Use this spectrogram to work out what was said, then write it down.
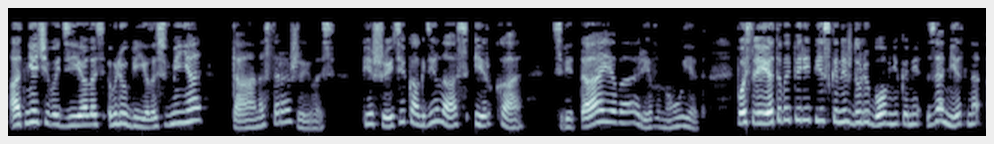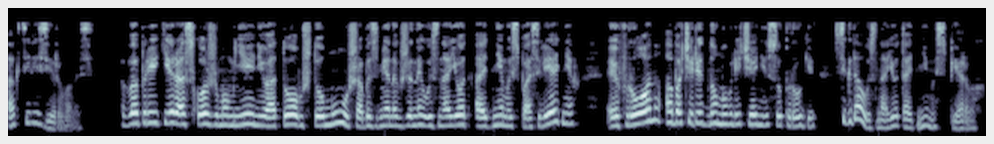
от нечего делать, влюбилась в меня, та насторожилась. Пишите, как дела с Ирка. Цветаева ревнует. После этого переписка между любовниками заметно активизировалась. Вопреки расхожему мнению о том, что муж об изменах жены узнает одним из последних, Эфрон об очередном увлечении супруги всегда узнает одним из первых.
